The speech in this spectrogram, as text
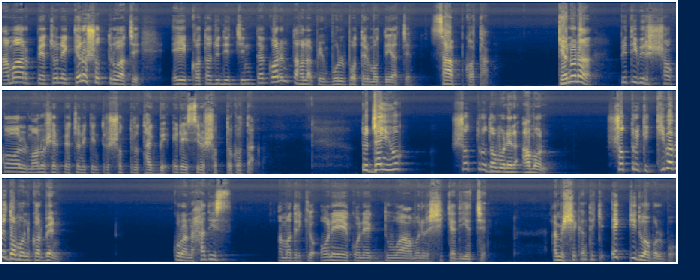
আমার পেছনে কেন শত্রু আছে, এই কথা যদি চিন্তা করেন, তাহলে আপনি ভুল পথের মধ্যে আছেন। সাপ কথা। কেননা, পৃথিবীর সকল মানুষের পেছনে কিন্তু শত্রু থাকবে, এটাই ছিল সত্য কথা। তো যাই হোক, শত্রু দমনের আমল। শত্রুকে কীভাবে দমন করবেন? কোরআন হাদিস আমাদেরকে অনেক অনেক দোয়া আমলের শিক্ষা দিয়েছেন। আমি সেখান থেকে একটি দোয়া বলব।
